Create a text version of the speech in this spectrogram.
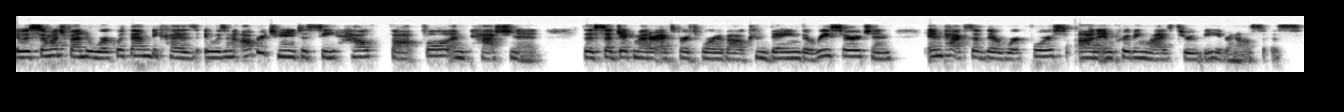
It was so much fun to work with them because it was an opportunity to see how thoughtful and passionate the subject matter experts were about conveying the research and impacts of their workforce on improving lives through behavior analysis.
